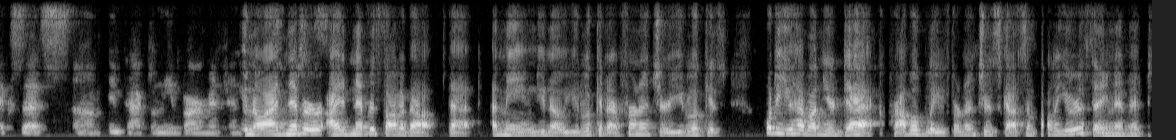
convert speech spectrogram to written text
excess um, impact on the environment. And you know, I'd never, I had never thought about that. I mean, you know, you look at our furniture, you look at what do you have on your deck? Probably furniture's got some polyurethane in it,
